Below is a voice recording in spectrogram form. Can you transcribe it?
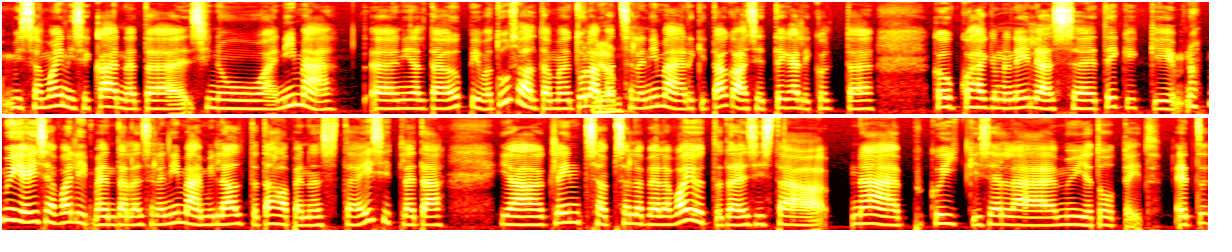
mis sa mainisid ka, et nad sinu nime nii-öelda õpivad usaldama ja tulevad Jah. selle nime järgi tagasi, et tegelikult äh, Kaup kahekümne neljas äh, tekibki, noh, müüja ise valib endale selle nime, mille alt ta tahab ennast äh, esitleda ja klient saab selle peale vajutada ja siis ta näeb kõiki selle müüja tooteid. et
